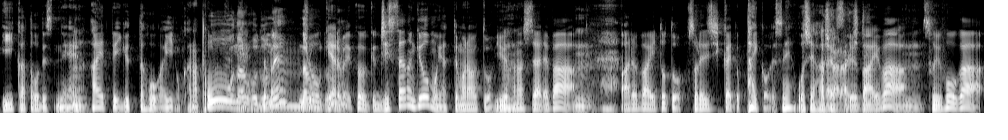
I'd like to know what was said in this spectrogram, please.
言い方をですね、うん。あえて言った方がいいのかなと。おおなるほどね。うんなるほど、長期やればいいね。こう実際の業務をやってもらうという話であれば、うん。アルバイトとそれでしっかりと対価をですねお支払いする場合は、そういう方が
